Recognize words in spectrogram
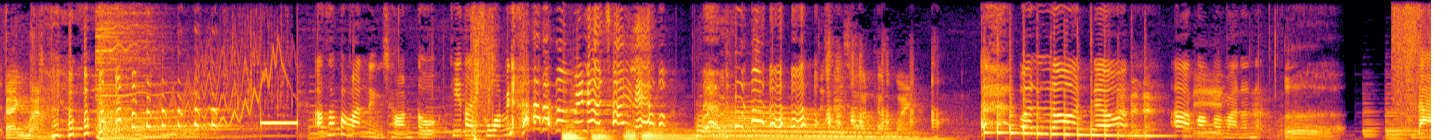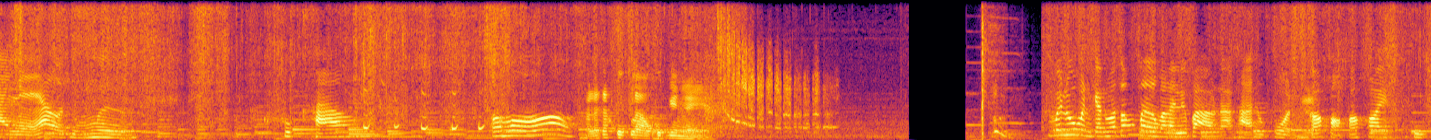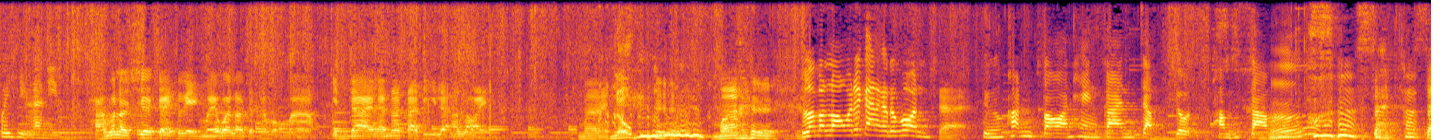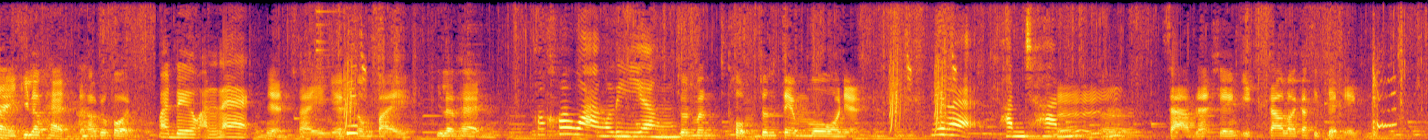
แป้งมัน เอาสักประมาณหนึ่งช้อนโต๊ะที่ตอนนี้กูว่าไม่น่า ไม่น่าใช่แล้ว จะใช้ช้อนทำไมมันหล่นแล้วอะนั่นน่ะอ่าพอดีประมาณนั้นอะ Uh. ได้แล้วถึงมือคลุกเขาโอ้โหอะแล้วถ้าคลุกเราคลุกยังไงอะ ไม่รู้เหมือนกัน ว่าต้องเติมอะไรหรือเปล่านะคะ ทุกคนก็ขอค่อยๆคลุกไปทีละนิด ถามว่าเราเชื่อใจตัวเองไหมว่าเราจะทำออกมากินได้และหน้าตาดีและอร่อย ไม่ ไม่ เรามาลองไปด้วยกันกันทุกคน ใช่ ถึงขั้นตอนแห่งการจับจดทำซ้ำใส่ใส่ทีละแผ่นนะครับทุกคนมาเดิมอันแรก เนี่ยใส่อย่างเงี้ยลงไปทีละแผ่น ค่อยๆวางเรียง จนมันถมจนเต็มโมเนี่ย นี่แหละ พันชั้น เออ สามแล้วเชงอีก 997 เอง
